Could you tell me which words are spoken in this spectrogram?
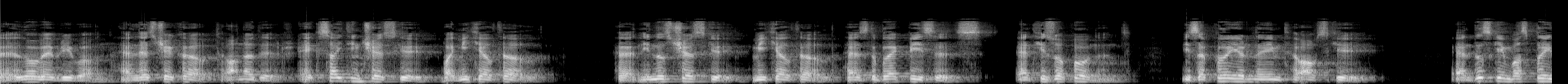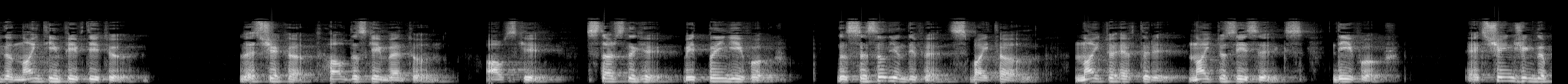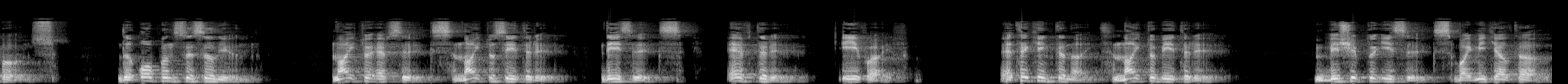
Uh, Hello everyone, and let's check out another exciting chess game by Mikhail Tal. And uh, in this chess game, Mikhail Tal has the black pieces, and his opponent is a player named Aevski. And this game was played in 1952. Let's check out how this game went on. Aevski starts the game with playing e4, the Sicilian defense by Tal, knight to f3, knight to c6, d4, exchanging the pawns. The open Sicilian. Knight to f6, knight to c3, d6, f3, e5. Attacking the knight, knight to b3. Bishop to e6 by Mikhail Tal.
